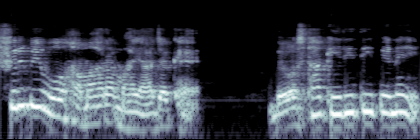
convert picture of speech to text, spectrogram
फिर भी वो हमारा महायाजक है। व्यवस्था की रीति पे नहीं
